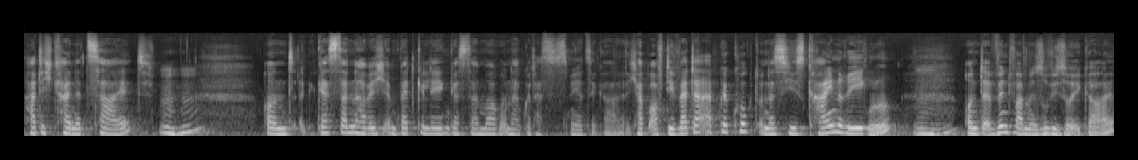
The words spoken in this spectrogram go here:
hatte ich keine Zeit. Und gestern habe ich im Bett gelegen, gestern Morgen, und habe gedacht, das ist mir jetzt egal. Ich habe auf die Wetter-App geguckt und es hieß kein Regen. Und der Wind war mir sowieso egal.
